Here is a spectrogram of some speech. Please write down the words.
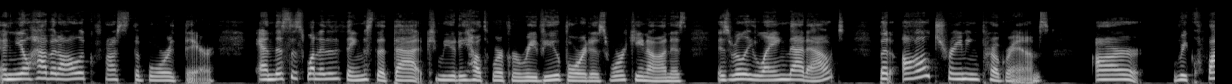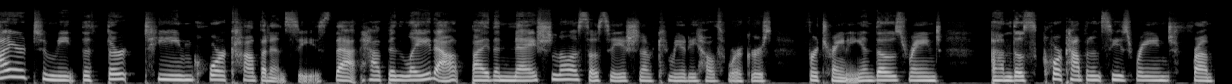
And you'll have it all across the board there. And this is one of the things that that community health worker review board is working on is, is really laying that out. But all training programs are required to meet the 13 core competencies that have been laid out by the National Association of Community Health Workers for training. And those range, um, those core competencies range from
